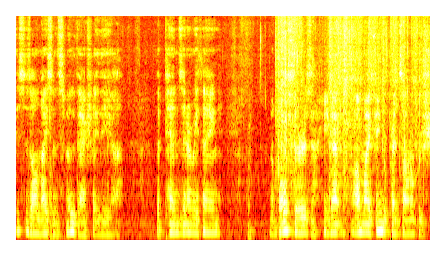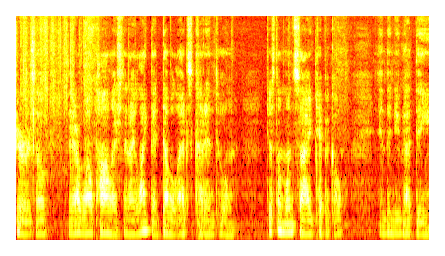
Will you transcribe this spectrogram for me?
this is all nice and smooth. Actually, the uh, the pins and everything, the bolsters, you got all my fingerprints on them for sure. So they are well polished, and I like that double X cut into them, just on one side, typical. And then you got the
